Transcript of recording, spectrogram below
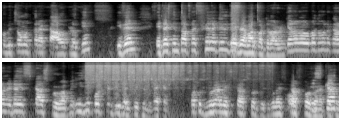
খুবই চমৎকার একটা আউটলুকিং ইভেন এটা কিন্তু আপনি ফেলেটিল দিয়ে ব্যবহার করতে পারবেন। কেন ব্যবহার করতে পারবেন? কারণ এটা স্ক্র্যাচ প্রুফ আপনি ইজি করতে দিবেন পিছনে দেখেন। কত দূরে আমি স্ক্র্যাচ করতেছি কোনো স্ক্র্যাচ করবে না স্ক্র্যাচ।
